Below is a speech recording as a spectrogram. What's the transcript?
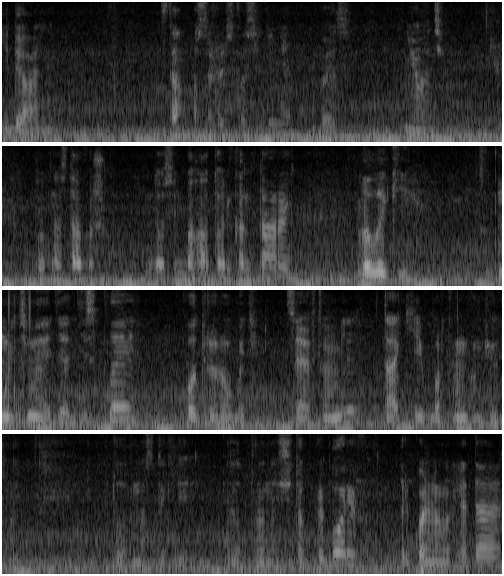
ідеальний. Стан пасажирського сидіння без нюансів. Тут у нас також досить багато алькантари, великий мультимедіа дисплей, котрий робить цей автомобіль, так і бортовим комп'ютером. Тут у нас такий електронний щиток приборів, прикольно виглядає.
